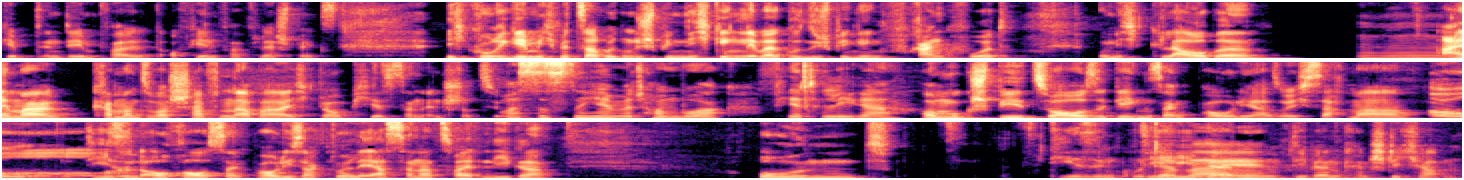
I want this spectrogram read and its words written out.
gibt in dem Fall auf jeden Fall Flashbacks. Ich korrigiere mich mit Saarbrücken, die spielen nicht gegen Leverkusen, die spielen gegen Frankfurt. Und ich glaube, Mm. einmal kann man sowas schaffen, aber ich glaube, hier ist dann Endstation. Was ist denn hier mit Homburg? Vierte Liga. Homburg spielt zu Hause gegen St. Pauli. Also ich sag mal, Oh. die sind auch raus. St. Pauli ist aktuell erster in der zweiten Liga. Und Die sind gut die, dabei. werden, die werden keinen Stich haben.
